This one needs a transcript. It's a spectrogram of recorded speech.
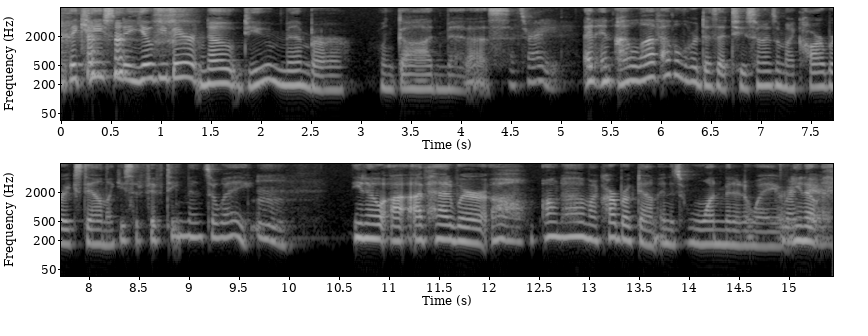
vacation to Yogi Bear? No, do you remember when God met us? That's right. And and I love how the Lord does that too. Sometimes when my car breaks down, like you said, 15 minutes away. Mm. You know, I, I've had where, oh, oh no, my car broke down and it's one minute away. Or, Right you know, there.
